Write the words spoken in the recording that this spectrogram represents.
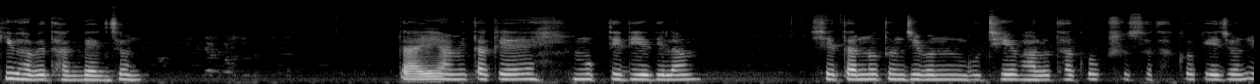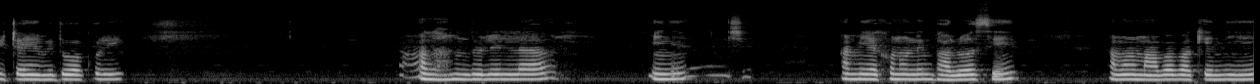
কীভাবে থাকবে একজন? তাই আমি তাকে মুক্তি দিয়ে দিলাম। সে তার নতুন জীবন গুছিয়ে ভালো থাকুক, সুস্থ থাকুক, এই জন্য এটাই আমি দোয়া করি। আলহামদুলিল্লাহ। আমি এখন অনেক ভালো আছি। আমার মা বাবাকে নিয়ে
